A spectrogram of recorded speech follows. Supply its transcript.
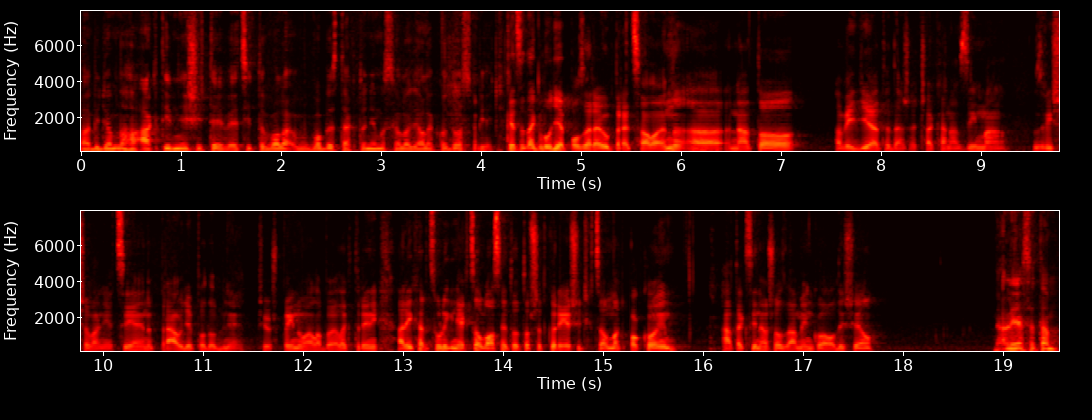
mal byť o mnoho aktívnejší v tej veci, to vôbec takto nemuselo ďaleko dospieť. Keď sa tak ľudia pozerajú predsa len e, na to a vidia teda, že čaká na zima, zvyšovanie cien, pravdepodobne, či už plynu alebo elektriny. A Richard Sulik nechcel vlastne toto všetko riešiť, chcel mať pokoj a tak si našiel zámienku a odišiel? Ale ja sa tam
